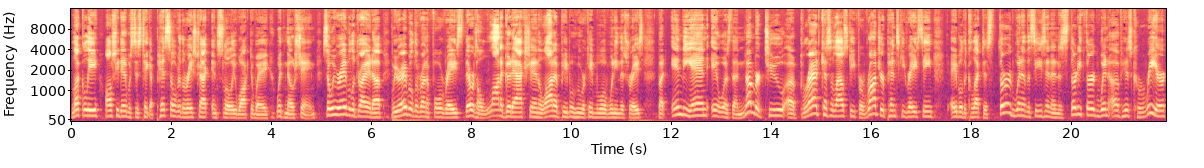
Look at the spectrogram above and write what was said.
luckily, all she did was just take a piss over the racetrack and slowly walked away with no shame. So we were able to dry it up. We were able to run a full race. There was a lot of good action, a lot of people who were capable of winning this race. But in the end, it was the number two of Brad Keselowski for Roger Penske Racing able to collect his third win of the season and his 33rd win of his career,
